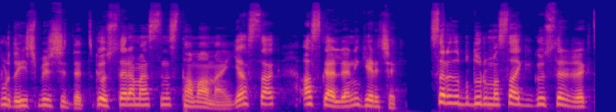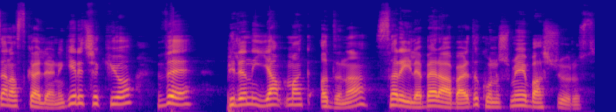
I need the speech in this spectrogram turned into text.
burada hiçbir şiddet gösteremezsiniz tamamen yasak, askerlerini geri çek. Sara da bu duruma saygı göstererekten askerlerini geri çekiyor ve planı yapmak adına Sara ile beraber de konuşmaya başlıyoruz.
